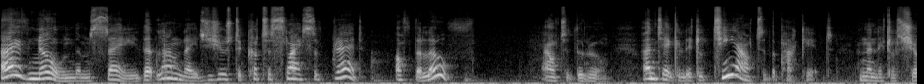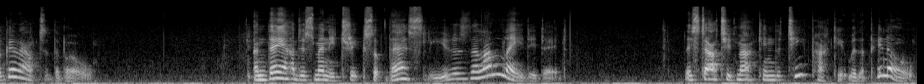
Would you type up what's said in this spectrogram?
I've known them say that landladies used to cut a slice of bread off the loaf out of the room and take a little tea out of the packet and a little sugar out of the bowl. And they had as many tricks up their sleeve as the landlady did. They started marking the tea packet with a pinhole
